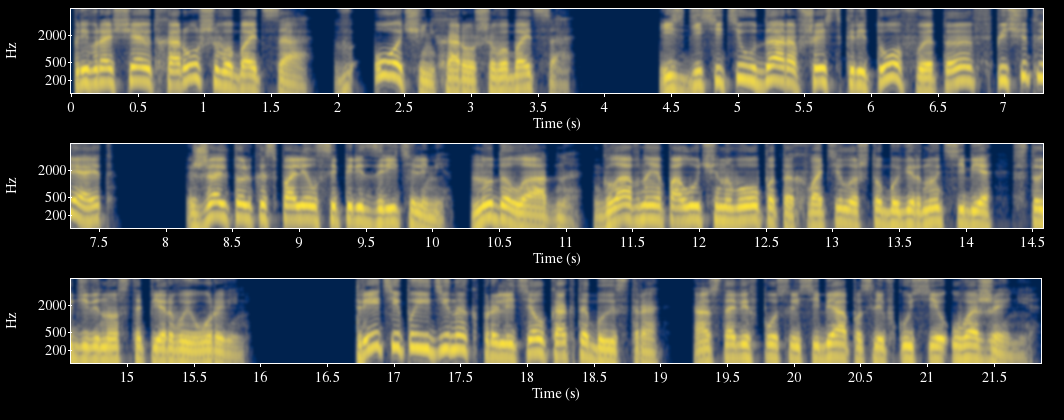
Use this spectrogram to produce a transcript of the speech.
превращают хорошего бойца в очень хорошего бойца. Из 10 ударов 6 критов это впечатляет. Жаль, только спалился перед зрителями. Ну да ладно. Главное, полученного опыта хватило, чтобы вернуть себе 191 уровень. Третий поединок пролетел как-то быстро, оставив после себя послевкусие уважения.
